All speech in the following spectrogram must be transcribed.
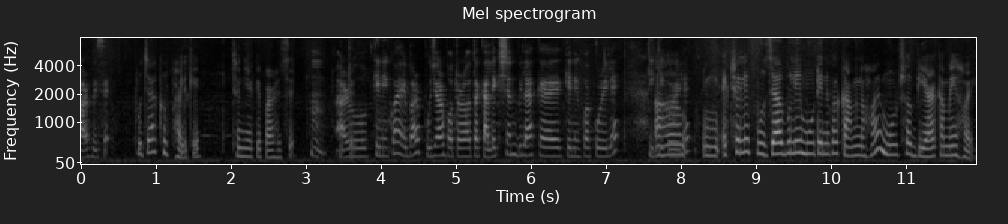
পাৰ হৈছে? পূজা খুব ভালকৈ। ধুনীয়াকৈ পাৰ হৈছে। আৰু কেনেকুৱা এইবাৰ পূজাৰ বতৰত কালেকশ্যনবিলাক কেনেকুৱা কৰিলে? কি কি কৰিলে? একচুৱেলি পূজা বুলি মোৰ তেনেকুৱা কাম নহয় মোৰ চব বিয়াৰ কামেই হয়।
